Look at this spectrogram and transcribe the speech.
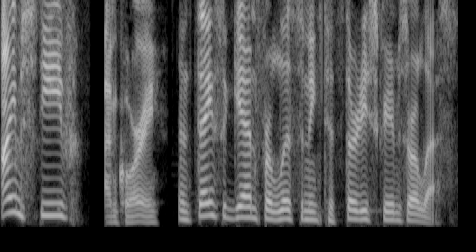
I'm Steve. I'm Corey. And thanks again for listening to 30 Screams or Less.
